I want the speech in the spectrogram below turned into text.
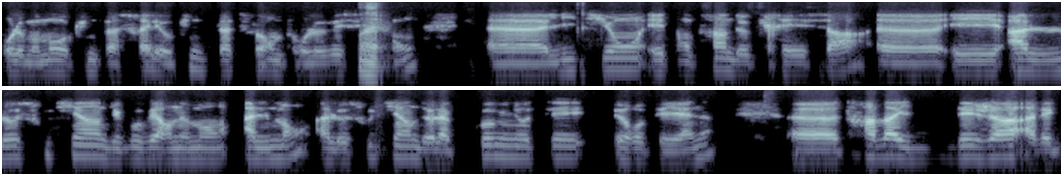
pour le moment aucune passerelle et aucune plateforme pour lever ces fonds. Euh, Lithium est en train de créer ça euh, et a le soutien du gouvernement allemand, a le soutien de la communauté européenne, euh, travaille déjà avec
